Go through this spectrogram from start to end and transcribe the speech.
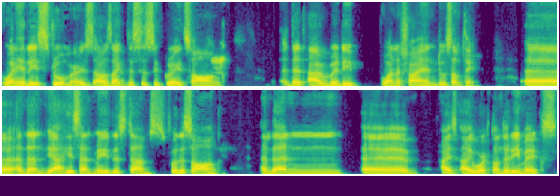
when he released Rumors, I was like, this is a great song that I really want to try and do something. Uh, and then, yeah, he sent me the stamps for the song. And then uh, I, I worked on the remix.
